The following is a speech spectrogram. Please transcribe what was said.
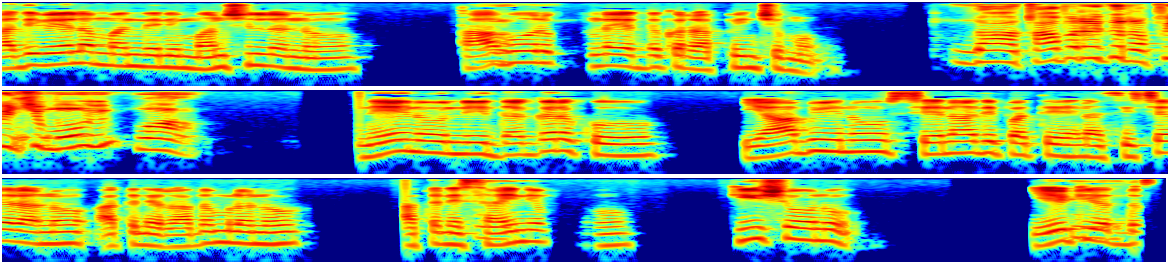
పదివేల మందిని మనుషులను తాబోరు కొండ ఎద్దకు రప్పించుము. నా తాపరకు రప్పించుము నేను నీ దగ్గరకు యాబీను సేనాధిపతి అయిన సిసేరాను అతని రథములను అతని సైన్యమును కీషోను ఏటి అద్దకు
